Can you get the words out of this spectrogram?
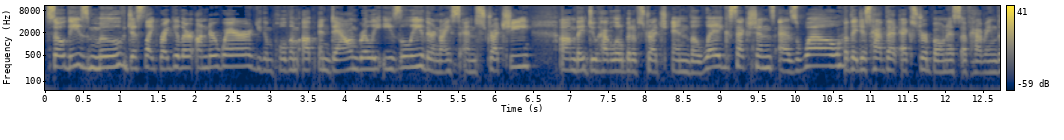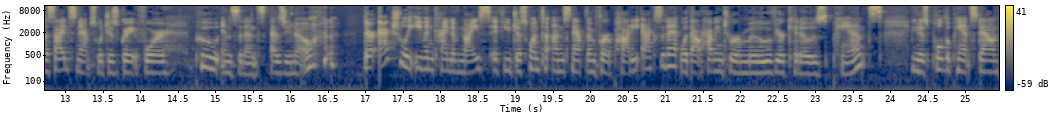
So these move just like regular underwear. You can pull them up and down really easily. They're nice and stretchy. Um, they do have a little bit of stretch in the leg sections as well. But they just have that extra bonus of having the side snaps, which is great for poo incidents, as you know. They're actually even kind of nice if you just want to unsnap them for a potty accident without having to remove your kiddo's pants. You can just pull the pants down,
